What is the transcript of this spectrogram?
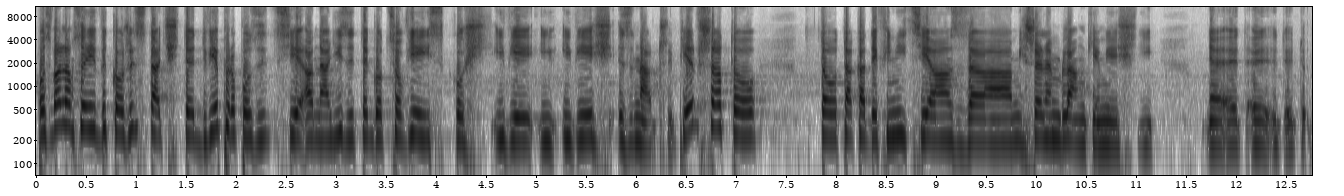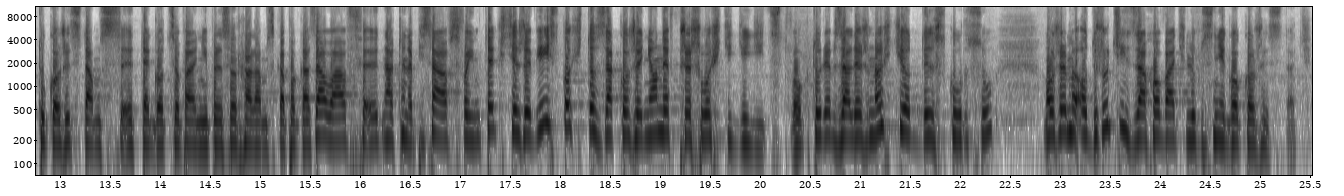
Pozwalam sobie wykorzystać te dwie propozycje analizy tego, co wiejskość i, wie, i, i wieś znaczy. Pierwsza to, to taka definicja za Michelem Blankiem, jeśli tu korzystam z tego, co pani profesor Halamska pokazała, w, znaczy napisała w swoim tekście, że wiejskość to zakorzenione w przeszłości dziedzictwo, które w zależności od dyskursu możemy odrzucić, zachować lub z niego korzystać.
